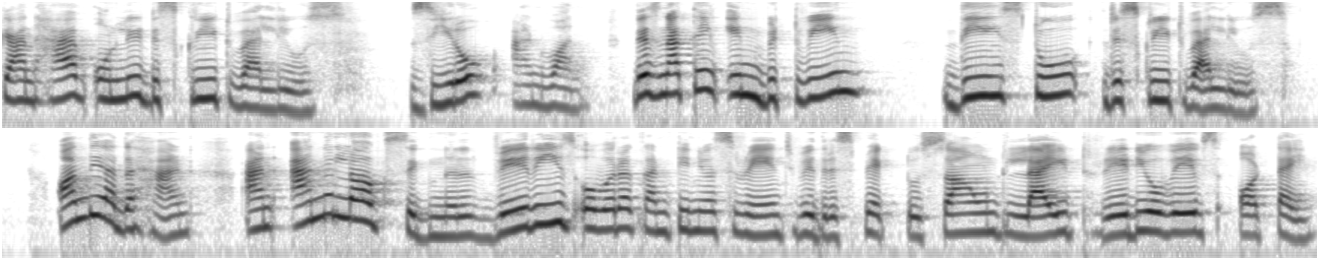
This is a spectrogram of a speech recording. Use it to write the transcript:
can have only discrete values 0 and 1. There is nothing in between these two discrete values. On the other hand, an analog signal varies over a continuous range with respect to sound, light, radio waves or time.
